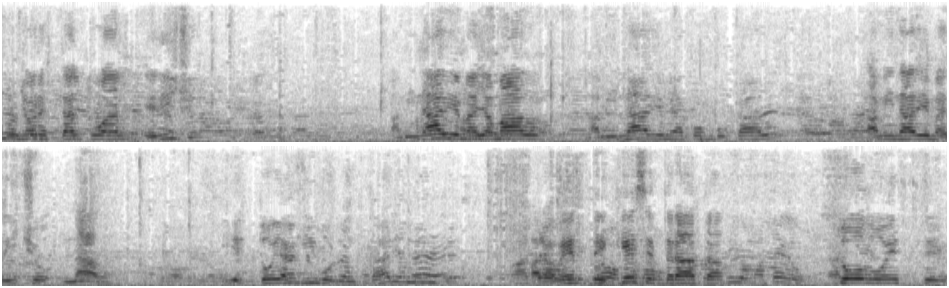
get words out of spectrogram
Señores, tal cual he dicho, a mí nadie me ha llamado, a mí nadie me ha convocado, a mí nadie me ha dicho nada. Y estoy aquí voluntariamente para ver de qué se trata todo este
